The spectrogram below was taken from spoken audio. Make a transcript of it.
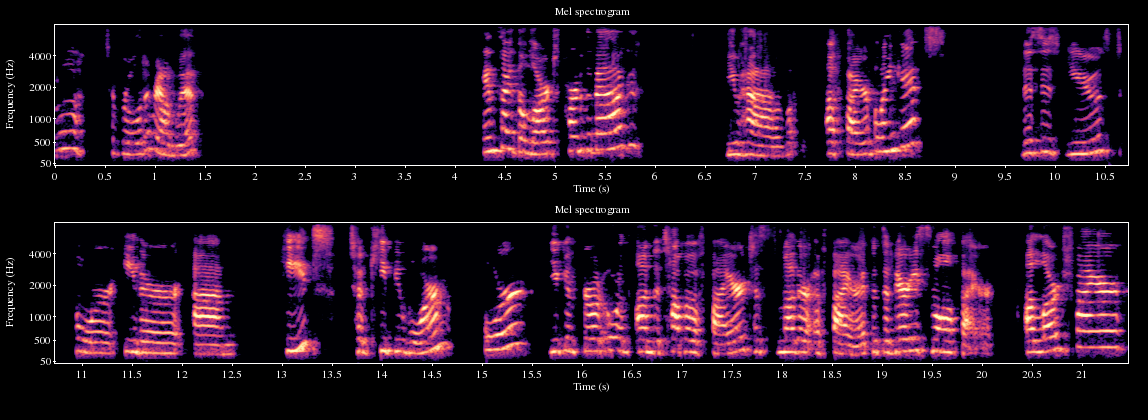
To roll it around with. Inside the large part of the bag, you have a fire blanket. This is used for either um, heat to keep you warm, or you can throw it on the top of a fire to smother a fire if it's a very small fire. A large fire,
